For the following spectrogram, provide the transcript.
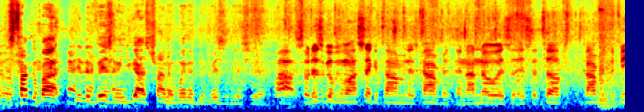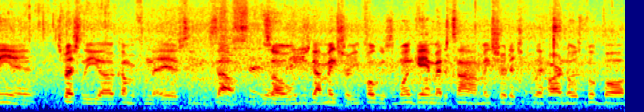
Let's talk about your division and you guys trying to win the division this year. Wow. So this is gonna be my second time in this conference, and I know it's a, it's a tough conference to be in, especially uh, coming from the AFC South. So we just gotta make sure you focus one game at a time. Make sure that you play hard-nosed football,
